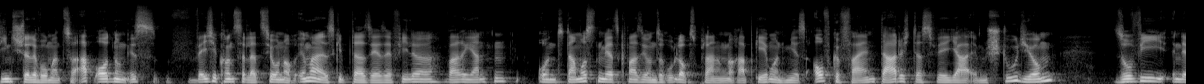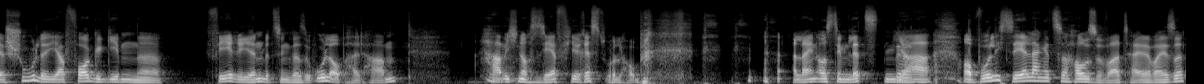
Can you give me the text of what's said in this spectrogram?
Dienststelle, wo man zur Abordnung ist. Welche Konstellation auch immer. Es gibt da sehr, sehr viele Varianten. Und da mussten wir jetzt quasi unsere Urlaubsplanung noch abgeben. Und mir ist aufgefallen, dadurch, dass wir ja im Studium so wie in der Schule ja vorgegebene Ferien bzw. Urlaub halt haben, mhm. habe ich noch sehr viel Resturlaub. Allein aus dem letzten ja. Jahr, obwohl ich sehr lange zu Hause war teilweise,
